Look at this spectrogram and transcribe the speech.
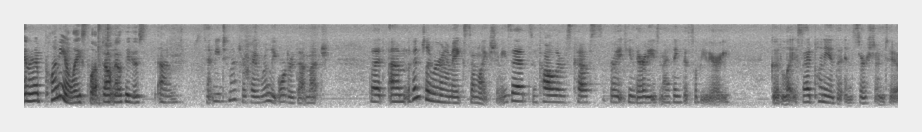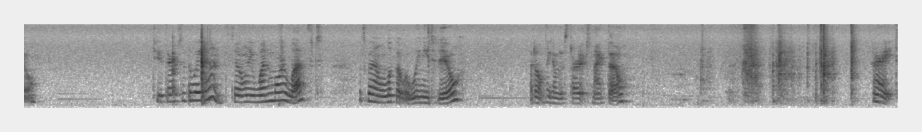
And I have plenty of lace left. I don't know if they just um, sent me too much or if I really ordered that much. But um, eventually we're going to make some like chemisettes and collars, cuffs for 1830s, and I think this will be very good lace. I had plenty of the insertion too. Two-thirds of the way done. So only one more left. Let's go ahead and look at what we need to do. I don't think I'm going to start it tonight though. Alright.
